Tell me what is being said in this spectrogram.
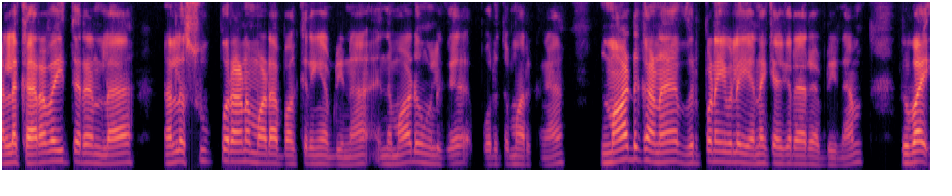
நல்ல கறவை திறனில் நல்ல சூப்பரான மாடாக பார்க்குறீங்க அப்படின்னா இந்த மாடு உங்களுக்கு பொருத்தமாக இருக்குங்க. மாட்டுக்கான விற்பனை விலை என்ன கேட்குறாரு அப்படின்னா ரூபாய்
